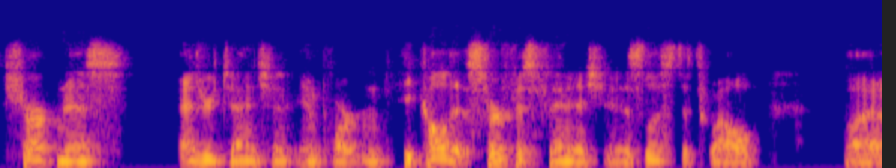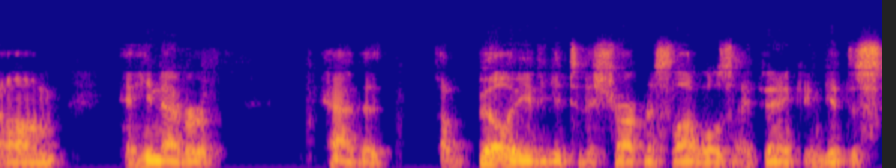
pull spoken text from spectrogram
Sharpness, edge retention important. He called it surface finish in his list of twelve, but um, and he never had the ability to get to the sharpness levels, I think, and get to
